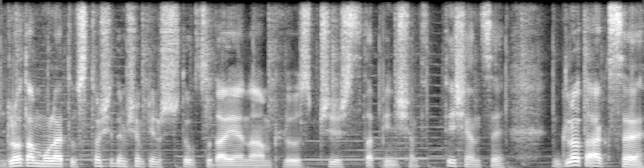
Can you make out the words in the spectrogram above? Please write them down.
Glot amuletów 175 sztuk, co daje nam plus 350 tysięcy. Glot axe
